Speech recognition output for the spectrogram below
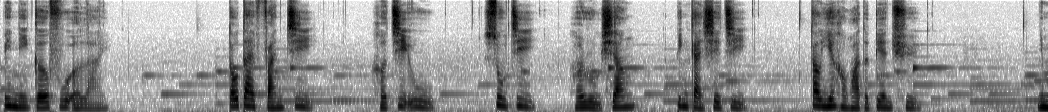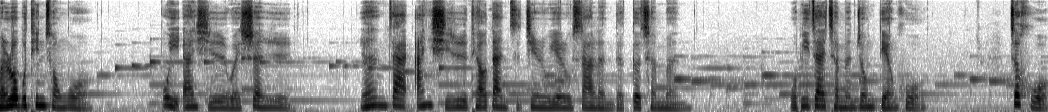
并尼格夫而来。都带燔祭和祭物、素祭和乳香，并感谢祭，到耶和华的殿去。你们若不听从我，不以安息日为圣日，仍在安息日挑担子进入耶路撒冷的各城门，我必在城门中点火，这火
